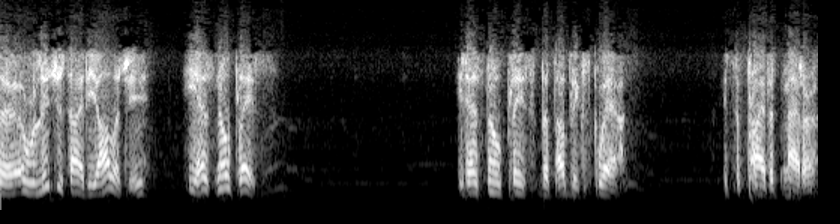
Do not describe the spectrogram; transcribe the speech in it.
uh, a religious ideology, he has no place. It has no place in the public square. It's a private matter.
